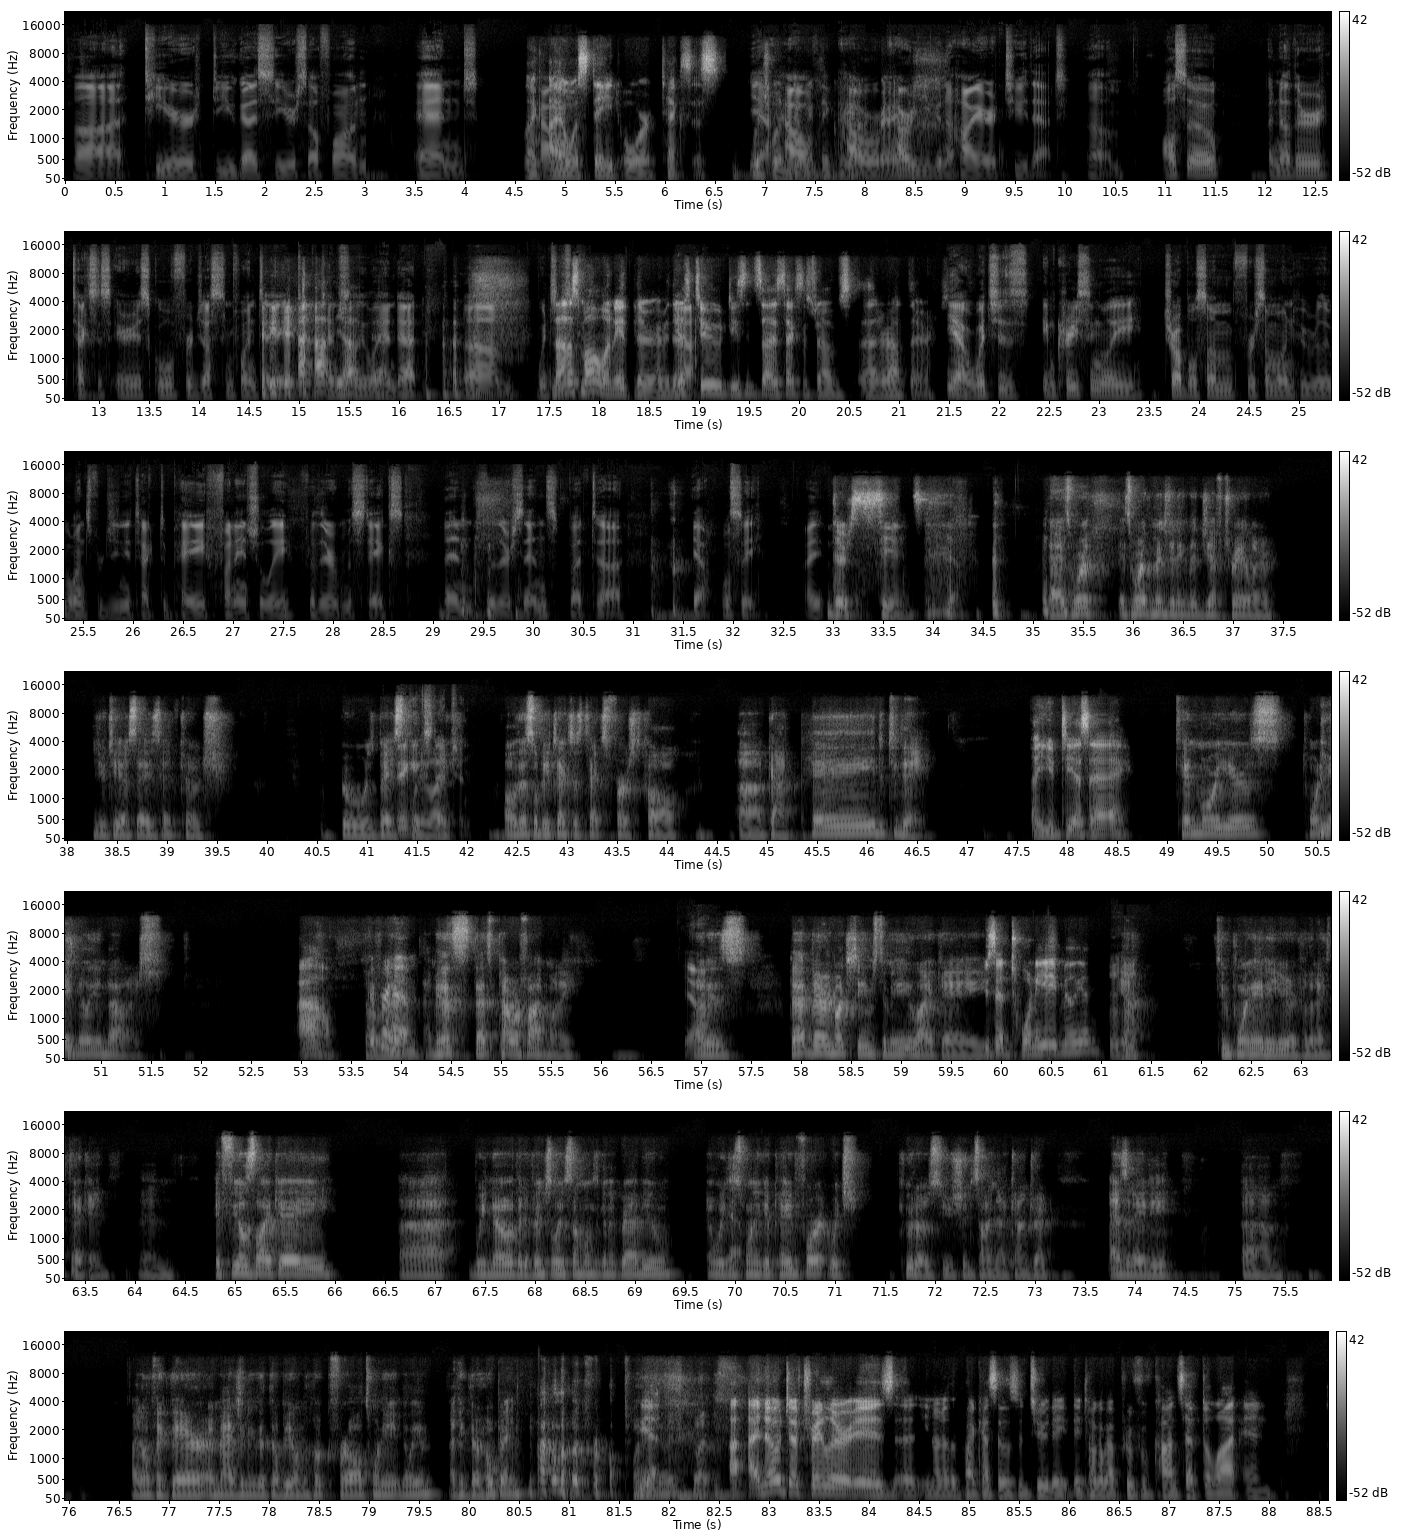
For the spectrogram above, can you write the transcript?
uh tier do you guys see yourself on? And Like How- Iowa State or Texas. Which yeah, one how, do we think we how, are? Right? How are you going to hire to that? Um, also, another Texas area school for Justin Fuente Yeah, to potentially yeah, yeah. land at, um, which Not a small one either. I mean, there's Yeah. two decent sized Texas jobs that are out there. so. Yeah, which is increasingly troublesome for someone who really wants Virginia Tech to pay financially for their mistakes and for their sins. But uh, yeah, we'll see. I Their sins. Yeah, it's worth it's worth mentioning that Jeff Traylor, UTSA's head coach, who was basically like, "Oh, this will be Texas Tech's first call," uh, got paid today. A UTSA. Ten more years, twenty-eight million dollars. Wow. Good for him. I mean, that's that's Power Five money. Yeah. That is that very much seems to me like a You said 28 million? Mhm. yeah, two point eight a year for the next decade, and it feels like a uh, we know that eventually someone's going to grab you, and we just want to get paid for it. Which kudos, you should sign that contract as an AD. Um, I don't think they're imagining that they'll be on the hook for all 28 million. I think they're hoping not on the hook for all 28 Yeah. million, but I, I know Jeff Traylor is, uh, you know, another podcast I listen to. They they talk about proof of concept a lot, and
